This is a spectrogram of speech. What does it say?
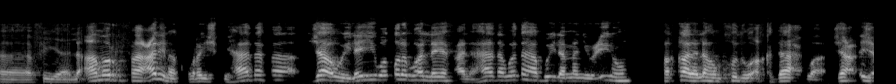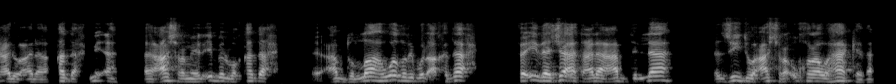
آه، في الأمر فعلم قريش بهذا فجاءوا إليه وطلبوا أن لا يفعل هذا وذهبوا إلى من يعينهم فقال لهم خذوا أقداح واجعلوا على قدح مئة آه، عشرة من الإبل وقدح عبد الله واضربوا الأقداح فإذا جاءت على عبد الله زيدوا عشرة أخرى وهكذا.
